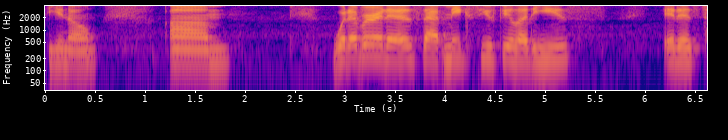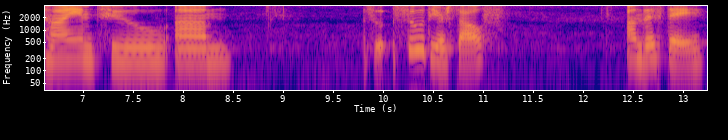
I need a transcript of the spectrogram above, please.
you know um, whatever it is that makes you feel at ease it is time to um, soothe yourself on this day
